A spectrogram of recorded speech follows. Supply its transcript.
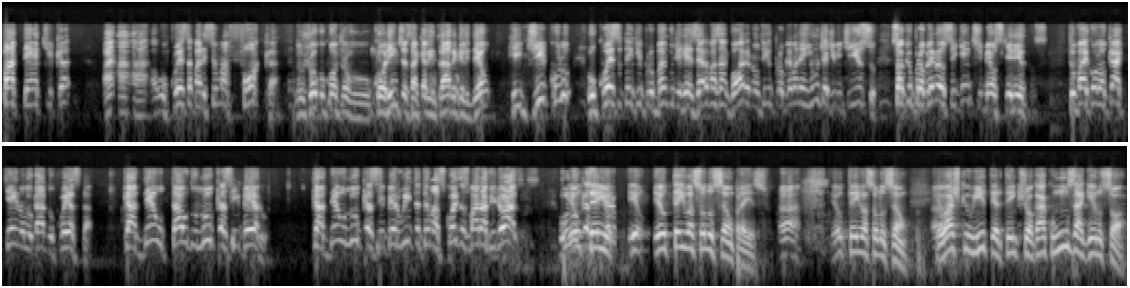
patética. A, a, a, o Cuesta parecia uma foca no jogo contra o Corinthians, naquela entrada que ele deu. Ridículo. O Cuesta tem que ir para o banco de reservas agora. Eu não tenho problema nenhum de admitir isso. Só que o problema é o seguinte, meus queridos. Tu vai colocar quem no lugar do Cuesta? Cadê o tal do Lucas Ribeiro? Cadê o Lucas Ribeiro? O Inter tem umas coisas maravilhosas. O eu, tenho, Ribeiro... eu, eu tenho a solução para isso. Ah. Eu tenho a solução. Ah. Eu acho que o Inter tem que jogar com um zagueiro só.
